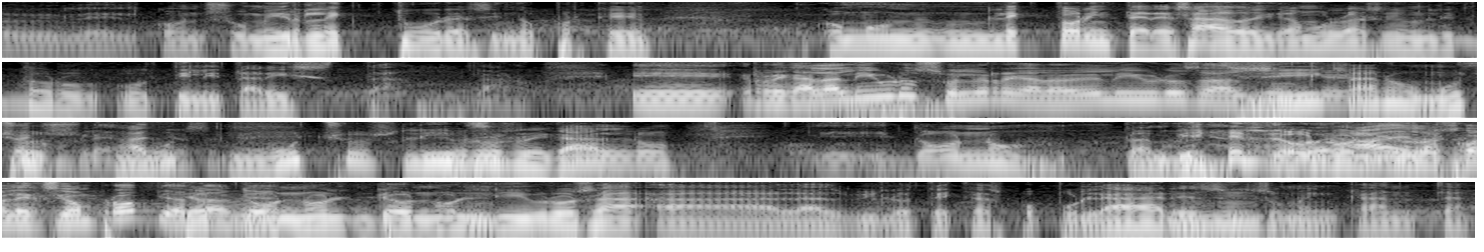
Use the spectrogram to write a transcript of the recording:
el consumir lectura, sino porque como un, un lector interesado, digámoslo así, un lector utilitarista. Claro. Eh, ¿Regala libros? ¿Suele regalarle libros a alguien? Sí, que claro, muchos, mu- muchos libros regalo, y dono también, dono ah, de la colección propia también. dono, dono libros a, a las bibliotecas populares, eso me encanta.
